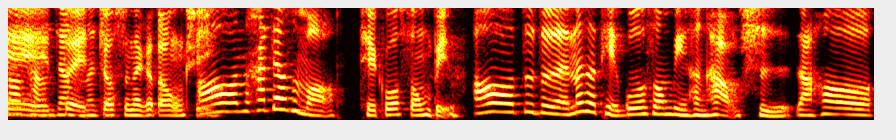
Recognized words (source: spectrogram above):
倒诶糖浆的那个，对，就是那个东西，哦，那它叫什么？铁锅松饼。哦，对对对，那个铁锅松饼很好吃，然后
